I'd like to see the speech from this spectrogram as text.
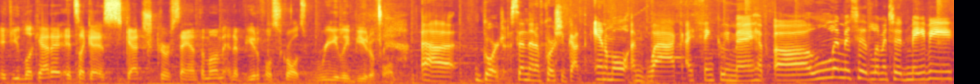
If you look at it, it's like a sketch chrysanthemum and a beautiful scroll. It's really beautiful. Uh, gorgeous. And then of course you've got the animal and black. I think we may have, uh, limited, limited, maybe,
